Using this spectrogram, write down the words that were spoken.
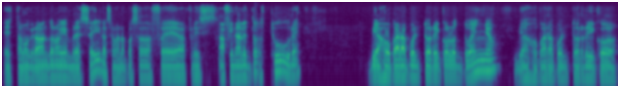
estamos grabando noviembre 6, la semana pasada fue a, finales de octubre, viajó para Puerto Rico los dueños, viajó para Puerto Rico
